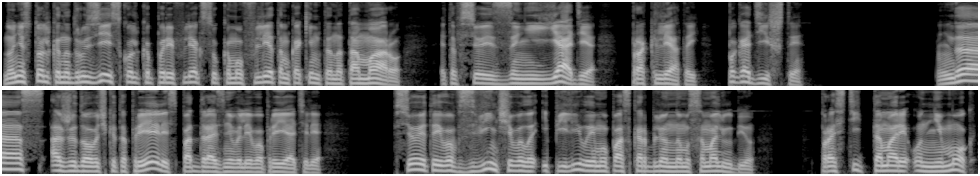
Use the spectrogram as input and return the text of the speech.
но не столько на друзей, сколько по рефлексу камуфлетом каким-то на Тамару. Это все из-за неядия, проклятой. Погодишь ты. «Да-с, а жидовочка-то прелесть», — поддразнивали его приятели. Все это его взвинчивало и пилило ему по оскорбленному самолюбию. Простить Тамаре он не мог,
